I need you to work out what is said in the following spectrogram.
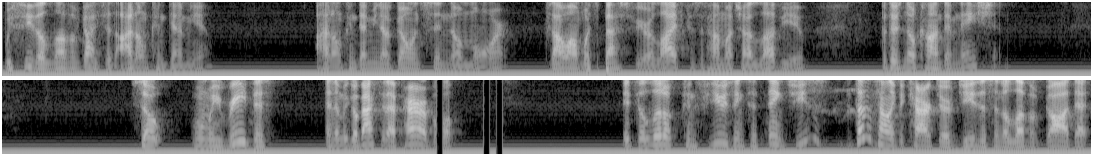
We see the love of God. He says, I don't condemn you. I don't condemn you. Now go and sin no more because I want what's best for your life because of how much I love you. But there's no condemnation. So when we read this and then we go back to that parable, it's a little confusing to think Jesus, it doesn't sound like the character of Jesus and the love of God that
